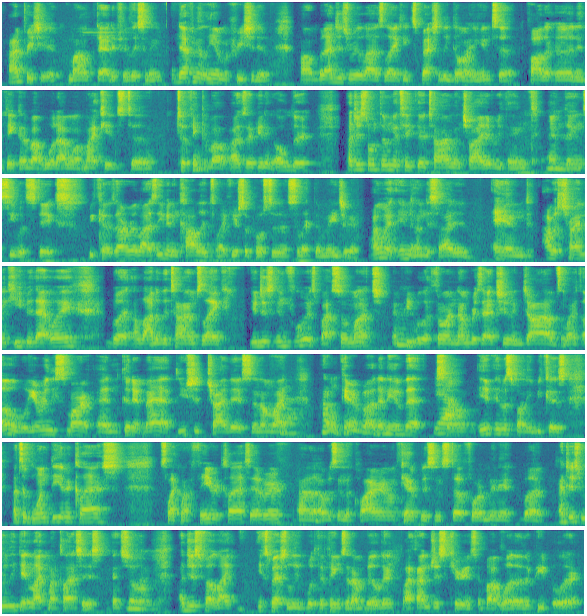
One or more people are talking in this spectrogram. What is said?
I appreciate it, mom, dad, if you're listening. I definitely am appreciative. Um, but I just realized, like, especially going into fatherhood and thinking about what I want my kids to to think about as they're getting older. I just want them to take their time and try everything and Mhm. then see what sticks. Because I realized even in college, like you're supposed to select a major. I went in undecided and I was trying to keep it that way, but a lot of the times, like you're just influenced by so much, and Mhm. people are throwing numbers at you and jobs, and like, oh, well, you're really smart and good at math. You should try this, and I'm like, Yeah. I don't care about any of that. Yeah. So it, it was funny because I took one theater class. It's like my favorite class ever. Uh, I was in the choir on campus and stuff for a minute, but I just really didn't like my classes. And so Mhm. I just felt like, especially with the things that I'm building, like I'm just curious about what other people are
